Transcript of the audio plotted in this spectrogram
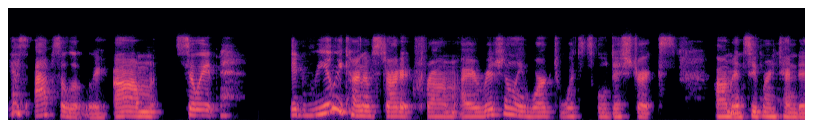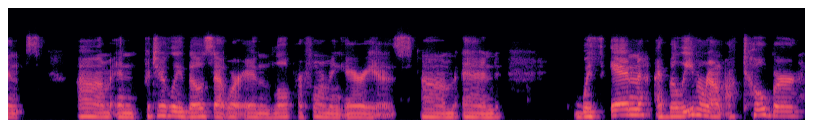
Yes, absolutely. Um, so it it really kind of started from I originally worked with school districts um, and superintendents, um, and particularly those that were in low performing areas. Um, and within, I believe, around October,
